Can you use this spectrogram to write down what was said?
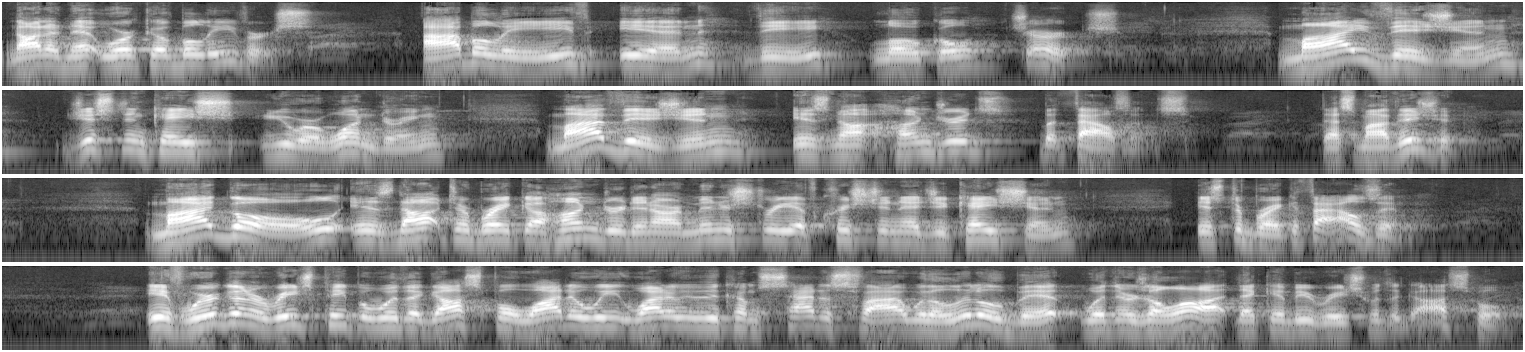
not a network of believers. I believe in the local church. My vision, just in case you were wondering, my vision is not hundreds, but thousands. That's my vision. My goal is not to break a hundred in our ministry of Christian education, is to break a thousand. If we're going to reach people with the gospel, why do, we, why do we become satisfied with a little bit when there's a lot that can be reached with the gospel?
